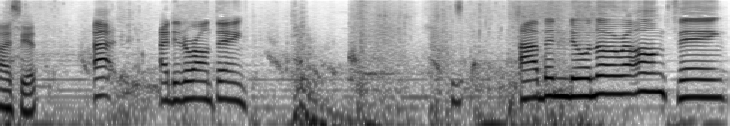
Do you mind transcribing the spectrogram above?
I see it. Ah! I did the wrong thing. I've been doing the wrong thing.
